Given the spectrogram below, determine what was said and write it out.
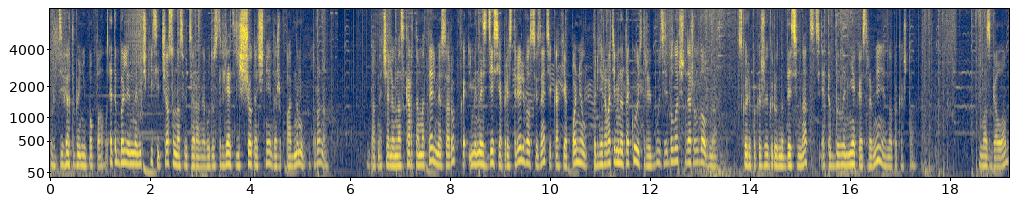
В девятого не попал. Это были новички, сейчас у нас ветераны. Буду стрелять еще точнее, даже по одному патрону. Да, вначале у нас карта мотель, мясорубка. Именно здесь я пристреливался, и знаете, как я понял, тренировать именно такую стрельбу здесь было очень даже удобно. Вскоре покажу игру на D17. Это было некое сравнение, но пока что. Мозголом.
